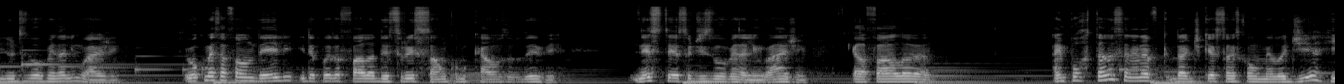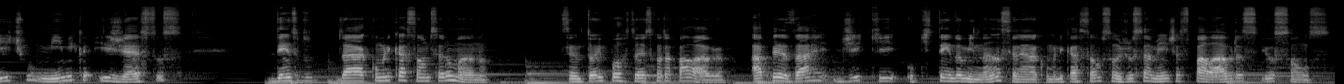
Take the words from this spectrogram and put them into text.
e do desenvolvimento da linguagem. Eu vou começar falando dele e depois eu falo a destruição como causa do dever. Nesse texto de desenvolvimento da linguagem, ela fala a importância né, de questões como melodia, ritmo, mímica e gestos dentro da comunicação do ser humano, sendo tão importantes quanto a palavra. Apesar de que o que tem dominância né, na comunicação são justamente as palavras e os sons,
